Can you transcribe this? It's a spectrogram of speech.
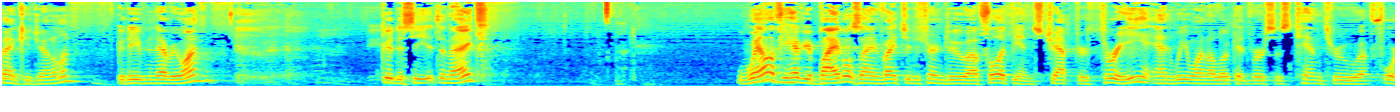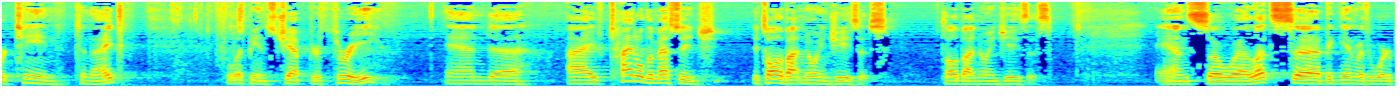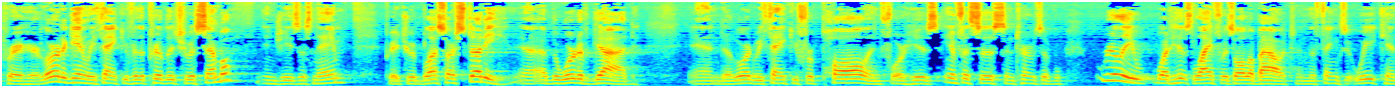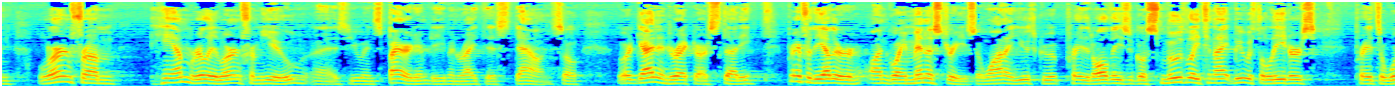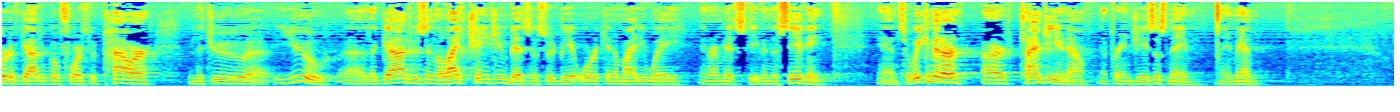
Thank you, gentlemen. Good evening, everyone. Good to see you tonight. Well, if you have your Bibles, I invite you to turn to uh, Philippians chapter 3, and we want to look at verses 10 through uh, 14 tonight. Philippians chapter 3. And uh, I've titled the message, It's All About Knowing Jesus. It's all about knowing Jesus. And so uh, let's uh, begin with a word of prayer here. Lord, again, we thank you for the privilege to assemble. In Jesus' name, pray that you would bless our study uh, of the Word of God. And uh, Lord, we thank you for Paul and for his emphasis in terms of really what his life was all about and the things that we can learn from him, really learn from you as you inspired him to even write this down. So, Lord, guide and direct our study. Pray for the other ongoing ministries, Awana Youth Group. Pray that all these would go smoothly tonight. Be with the leaders. Pray that the word of God would go forth with power, and that you, uh, you uh, the God who's in the life changing business, would be at work in a mighty way in our midst even this evening. And so we commit our, our time to you now. I pray in Jesus' name. Amen.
